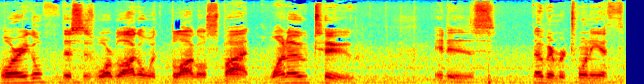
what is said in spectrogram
War Eagle. This is War Blogle with Blogle Spot 102. It is November 20th.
